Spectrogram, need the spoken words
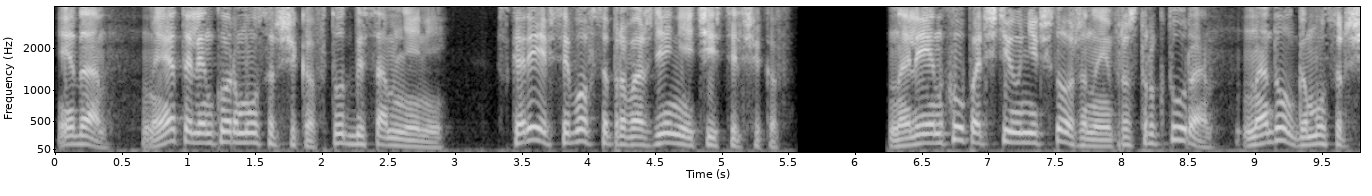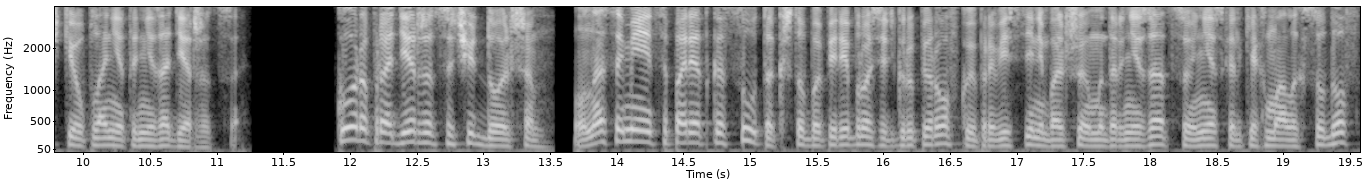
И да, это линкор мусорщиков, тут без сомнений. Скорее всего, в сопровождении чистильщиков. На Лейнху почти уничтожена инфраструктура, надолго мусорщики у планеты не задержатся. Кора продержится чуть дольше. У нас имеется порядка суток, чтобы перебросить группировку и провести небольшую модернизацию нескольких малых судов,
